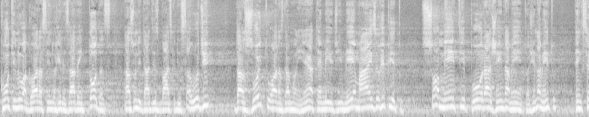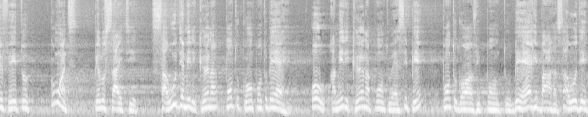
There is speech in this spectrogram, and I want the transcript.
continua agora sendo realizada em todas as unidades básicas de saúde, das 8 horas da manhã até meio-dia e meia, mas eu repito, somente por agendamento. Agendamento tem que ser feito como antes, pelo site saudeamericana.com.br ou americana.sp.gov.br barra saúde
